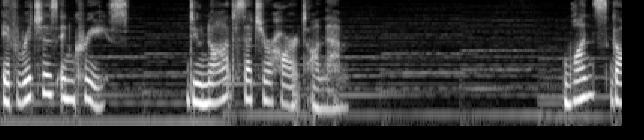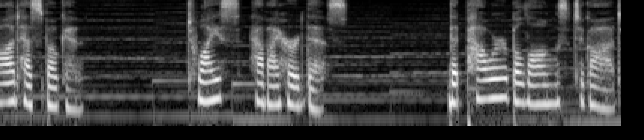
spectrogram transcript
If riches increase, do not set your heart on them. Once God has spoken, twice have I heard this that power belongs to God,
